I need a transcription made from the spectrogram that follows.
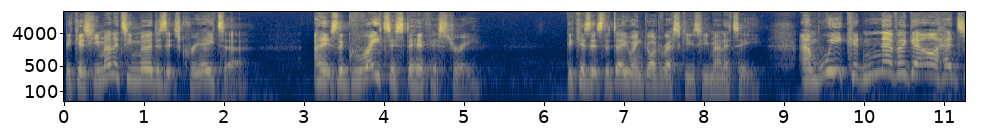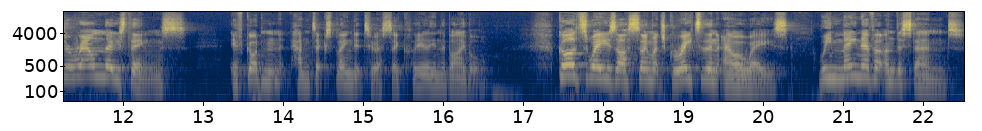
because humanity murders its creator. And it's the greatest day of history because it's the day when God rescues humanity. And we could never get our heads around those things if God hadn't explained it to us so clearly in the Bible. God's ways are so much greater than our ways. We may never understand.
